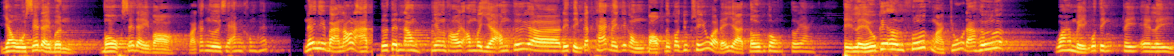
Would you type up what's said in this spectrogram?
dầu sẽ đầy bình bột sẽ đầy vò và các ngươi sẽ ăn không hết. Nếu như bà nói là à, tôi tin ông nhưng thôi ông bây giờ ông cứ uh, đi tìm cách khác đi chứ còn bột tôi có chút xíu à để giờ tôi với con tôi ăn. Thì liệu cái ơn phước mà Chúa đã hứa qua miệng của tiên tri Eli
